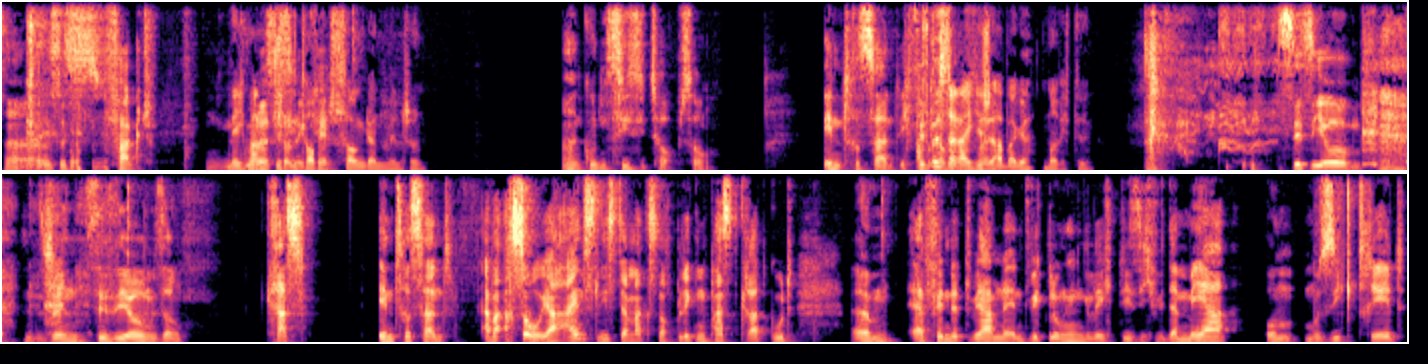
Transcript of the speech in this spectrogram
Das ist Fakt. Ein Nee, ich mache einen Johnny Top Cash. Song dann, wenn schon. Ah, einen guten CC Top Song. Interessant. Ich Auf Österreichisch Fall- aber, gell? Mach ich den. Sissy oben. Schön Sissy oben Song. Krass. Interessant. Aber ach so, ja, eins liest der Max noch blicken, passt gerade gut. Ähm, er findet, wir haben eine Entwicklung hingelegt, die sich wieder mehr um Musik dreht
